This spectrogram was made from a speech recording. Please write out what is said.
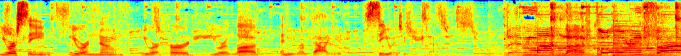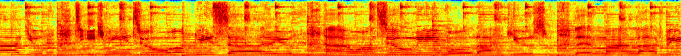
You are seen, you are known, you are heard, you are loved, and you are valued. See you in two weeks, guys. Let my life glorify you and teach me to walk beside you. I want to be more like you, so let my life be.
